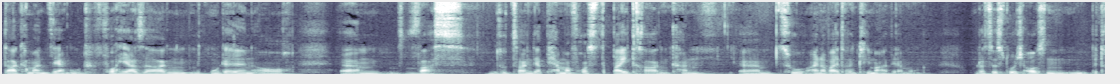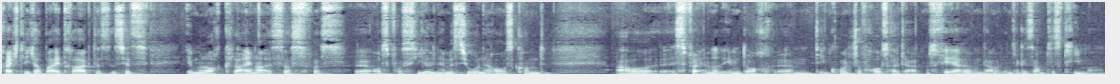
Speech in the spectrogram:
da kann man sehr gut vorhersagen, mit Modellen auch, ähm, was sozusagen der Permafrost beitragen kann ähm, zu einer weiteren Klimaerwärmung. Und das ist durchaus ein beträchtlicher Beitrag. Das ist jetzt immer noch kleiner als das, was äh, aus fossilen Emissionen herauskommt. Aber es verändert eben doch ähm, den Kohlenstoffhaushalt der Atmosphäre und damit unser gesamtes Klima.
